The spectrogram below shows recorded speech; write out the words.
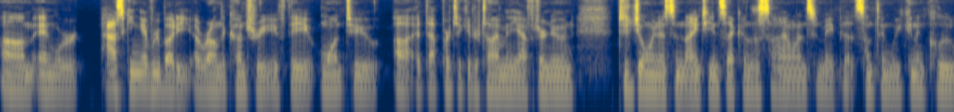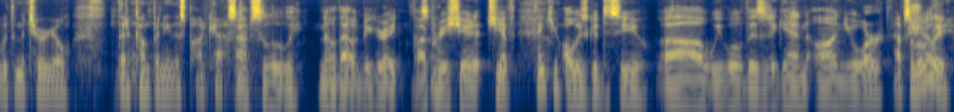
Um, and we're asking everybody around the country if they want to, uh, at that particular time in the afternoon, to join us in 19 Seconds of Silence. And maybe that's something we can include with the material that accompany this podcast. Absolutely, no, that would be great. I appreciate it, Chief. Yep, thank you. Always good to see you. Uh, we will visit again on your Absolutely.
